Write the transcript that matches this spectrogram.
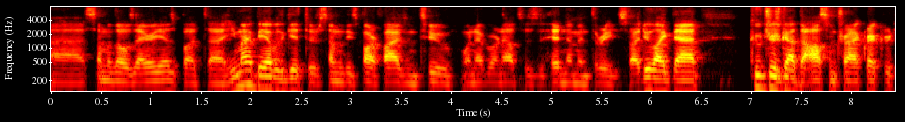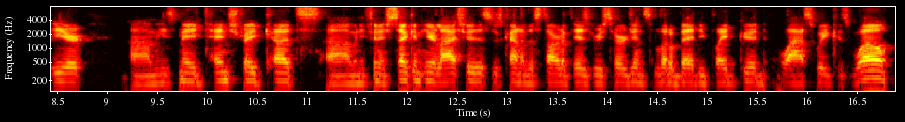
uh, some of those areas, but uh, he might be able to get to some of these par fives and two when everyone else is hitting them in three. So I do like that. Kuchar's got the awesome track record here. Um, he's made 10 straight cuts um, and he finished second here last year. This was kind of the start of his resurgence a little bit. He played good last week as well.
